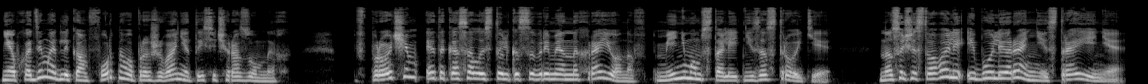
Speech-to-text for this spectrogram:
необходимая для комфортного проживания тысяч разумных. Впрочем, это касалось только современных районов, минимум столетней застройки. Но существовали и более ранние строения,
